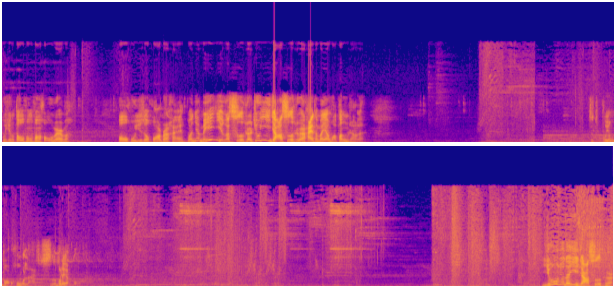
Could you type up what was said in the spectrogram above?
不行，刀锋放后边吧。保护一手滑板鞋关键没几个刺客，就一家刺客，还他妈让我碰上了。这不用保护了，死不了。一共就那一家刺客。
